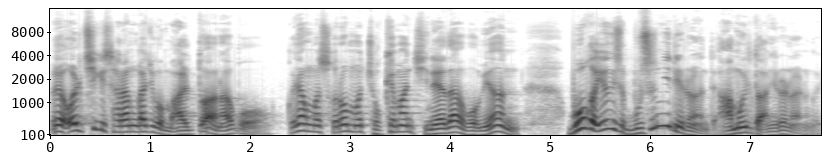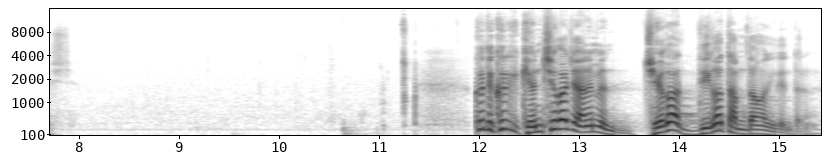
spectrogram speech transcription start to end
그냥 얼치기 사랑 가지고 말도 안 하고 그냥 뭐 서로 뭐 좋게만 지내다 보면 뭐가 여기서 무슨 일이 일어나는데 아무 일도 안 일어나는 것이지. 그런데 그렇게 견책하지 않으면 죄가 네가 담당하게 된다는 거예요.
